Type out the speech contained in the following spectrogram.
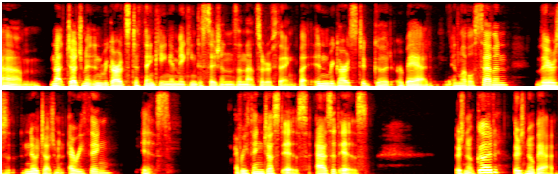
Um, not judgment in regards to thinking and making decisions and that sort of thing, but in regards to good or bad. In level seven, there's no judgment. Everything is. Everything just is as it is. There's no good, there's no bad.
